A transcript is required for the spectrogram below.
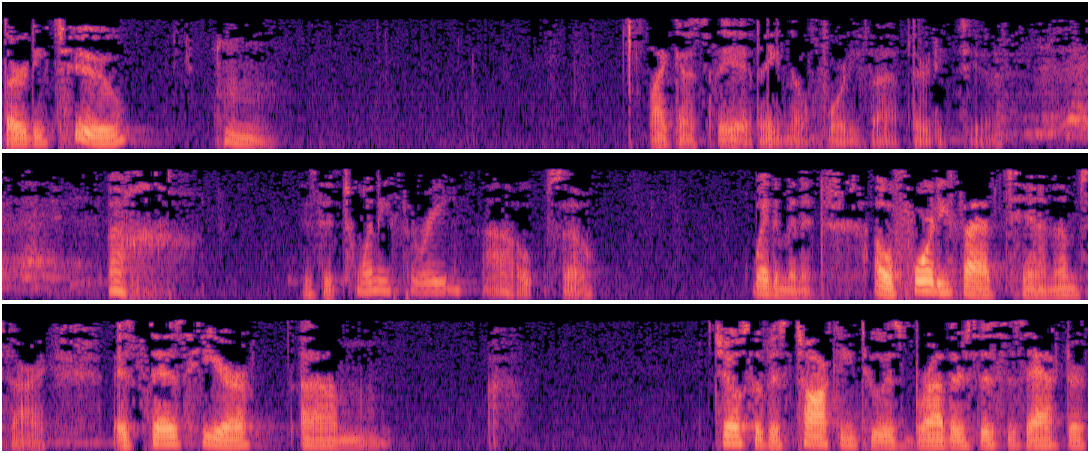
32, like I said, ain't no 45, 32. Ugh. Is it 23? I hope so. Wait a minute. Oh, 4510. I'm sorry. It says here, um, Joseph is talking to his brothers. This is after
